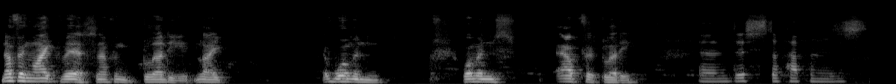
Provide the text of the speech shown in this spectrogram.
nothing like this. Nothing bloody. Like a woman, woman's outfit bloody. And this stuff happens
